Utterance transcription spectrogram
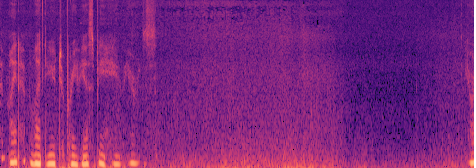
that might have led you to previous behaviors. You are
